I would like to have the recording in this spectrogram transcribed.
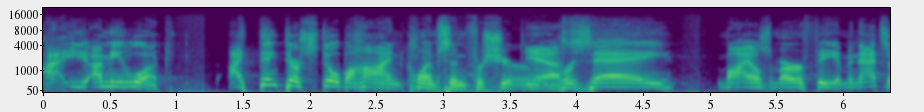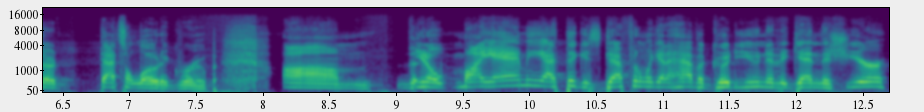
I, I mean, look, I think they're still behind Clemson for sure. Yes. Bresee, Myles Murphy. I mean, that's a that's a loaded group. Um, you know, Miami, I think is definitely going to have a good unit again this year.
